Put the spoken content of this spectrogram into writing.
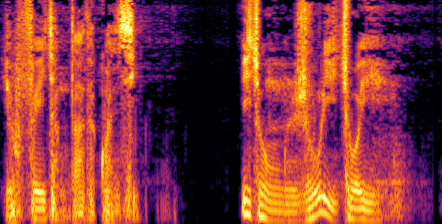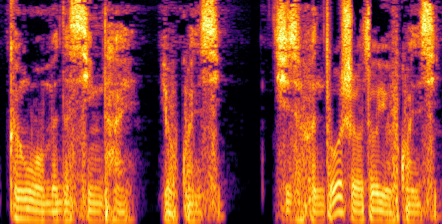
有非常大的关系。一种如理作意，跟我们的心态有关系。其实很多时候都有关系，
